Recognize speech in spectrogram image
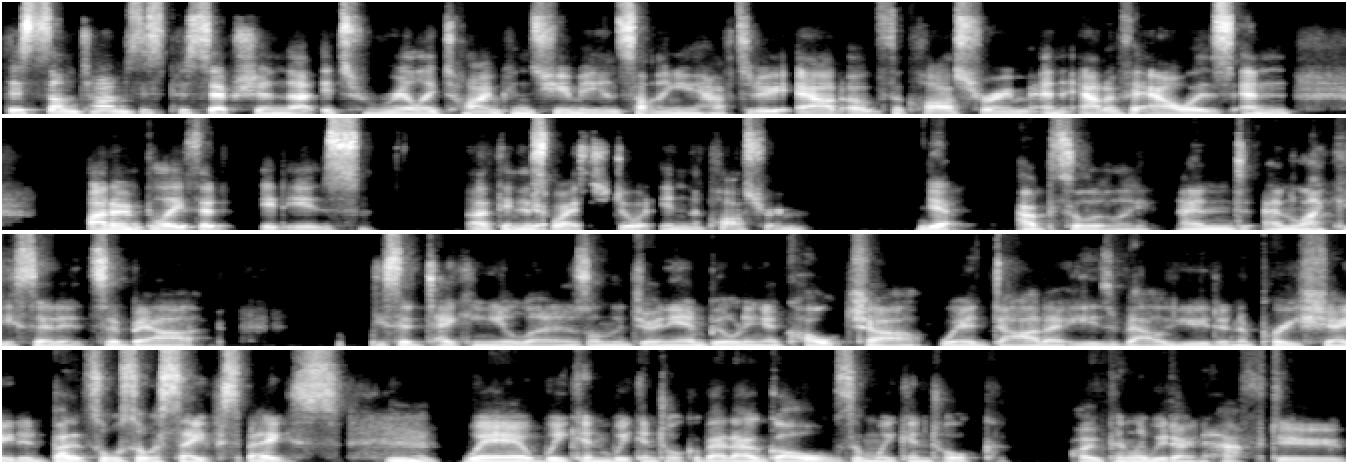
there's sometimes this perception that it's really time consuming and something you have to do out of the classroom and out of hours and i don't believe that it is. I think there's ways to do it in the classroom. Yeah, Absolutely. And and like you said, it's about you said taking your learners on the journey and building a culture where data is valued and appreciated, but it's also a safe space Mm. where we can we can talk about our goals and we can talk openly. We don't have to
